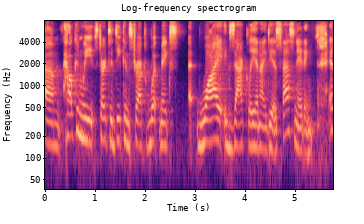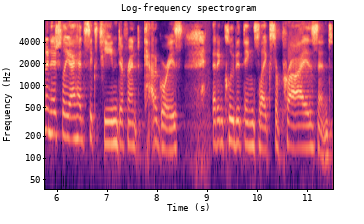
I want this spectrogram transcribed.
um, how can we start to deconstruct what makes why exactly an idea is fascinating. And initially, I had 16 different categories that included things like surprise and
